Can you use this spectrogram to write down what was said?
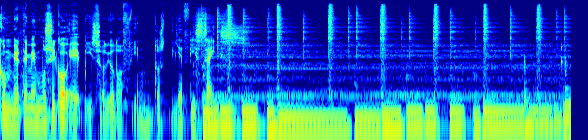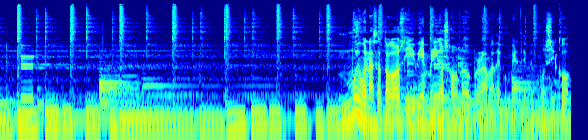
Conviérteme en músico, episodio 216. Muy buenas a todos y bienvenidos a un nuevo programa de Conviérteme en Músico.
